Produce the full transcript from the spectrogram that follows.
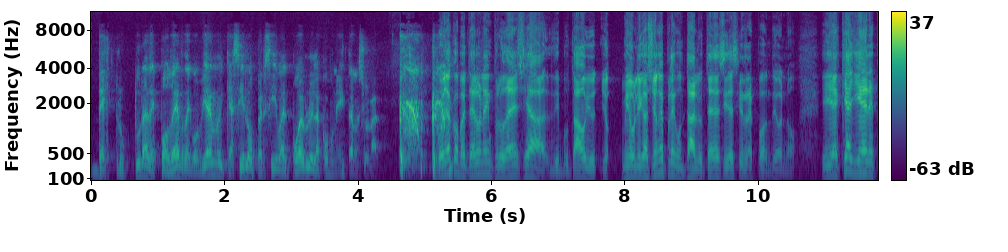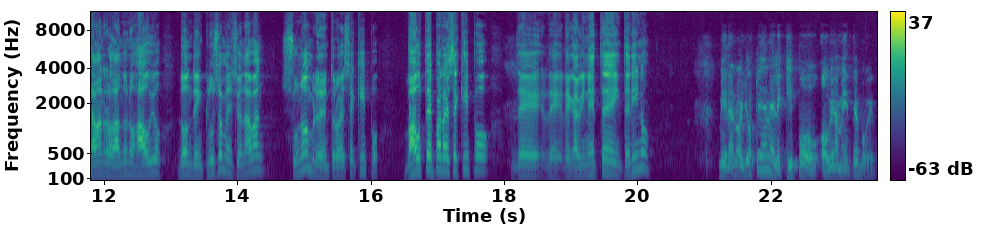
de estructura de poder de gobierno y que así lo perciba el pueblo y la comunidad internacional. Voy a cometer una imprudencia, diputado. mi obligación es preguntarle, usted decide si responde o no. Y es que ayer estaban rodando unos audios donde incluso mencionaban su nombre dentro de ese equipo. ¿Va usted para ese equipo de, gabinete interino? Mira, no, yo estoy en el equipo, obviamente, porque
